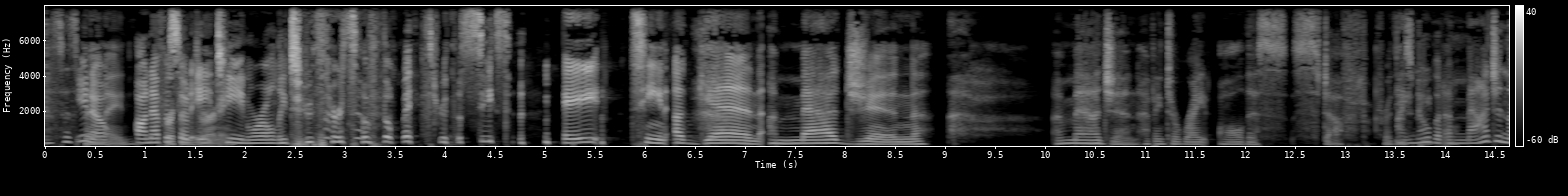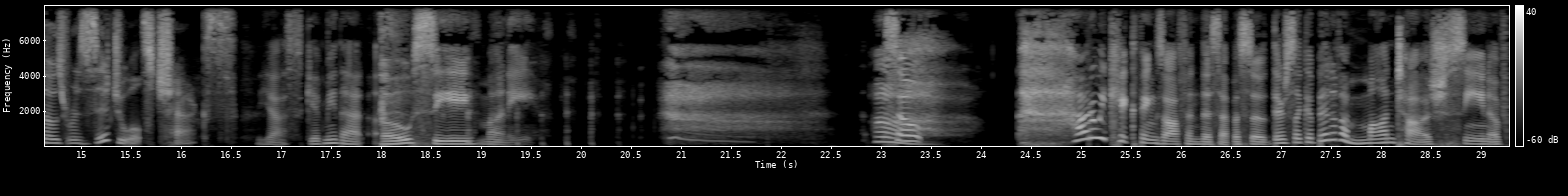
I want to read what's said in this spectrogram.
this has You been know, a on episode frickin' journey. 18, we're only two thirds of the way through the season. 18 again imagine imagine having to write all this stuff for these I these know, but imagine those residuals checks. yes give me that oc money so how do we kick things off in this episode there's like a bit of a montage scene of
